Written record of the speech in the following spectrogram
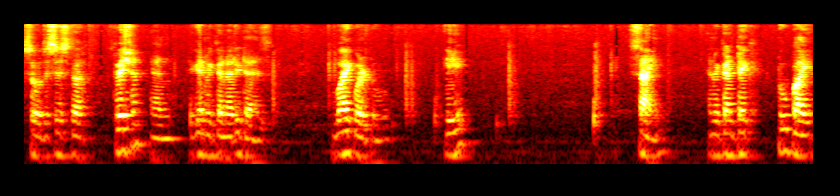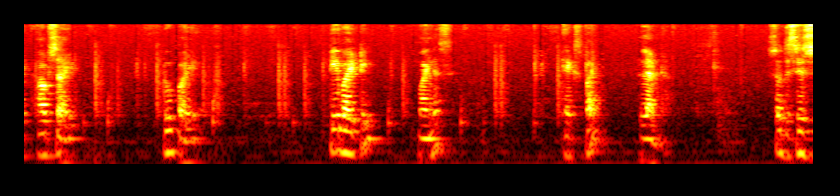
So this is the equation and again we can write it as y equal to a sine and we can take 2 pi outside 2 pi t by t minus x by lambda. So this is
